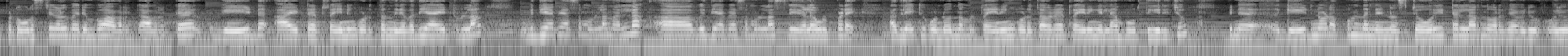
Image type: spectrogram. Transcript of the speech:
ഇപ്പോൾ ടൂറിസ്റ്റുകൾ വരുമ്പോൾ അവർ അവർക്ക് ഗൈഡ് ആയിട്ട് ട്രെയിനിങ് കൊടുത്ത നിരവധിയായിട്ടുള്ള വിദ്യാഭ്യാസമുള്ള നല്ല വിദ്യാഭ്യാസമുള്ള സ്ത്രീകളെ ഉൾപ്പെടെ അതിലേക്ക് കൊണ്ടുവന്ന് നമ്മൾ ട്രെയിനിങ് കൊടുത്ത് അവരുടെ ട്രെയിനിങ് എല്ലാം പൂർത്തീകരിച്ചു. പിന്നെ ഗൈഡിനോടൊപ്പം തന്നെയാണ് സ്റ്റോറി ടെല്ലർ എന്ന് പറഞ്ഞ ഒരു ഒരു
